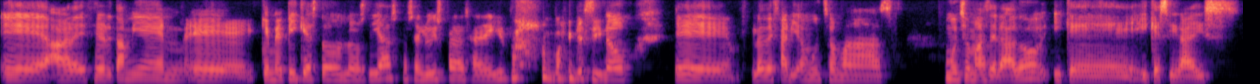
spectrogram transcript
Eh, agradecer también eh, que me piques todos los días, José Luis, para salir, porque si no eh, lo dejaría mucho más, mucho más de lado y que, y que sigáis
